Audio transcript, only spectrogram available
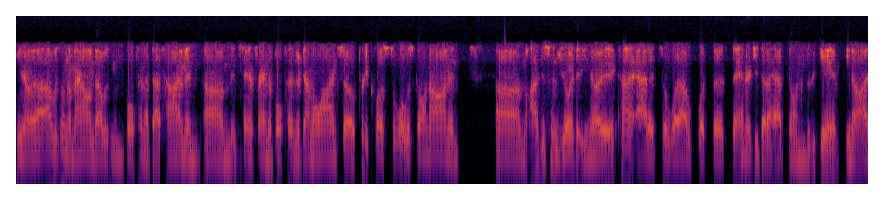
You know, I was on the mound, I was in the bullpen at that time, and um, in San Fran, the bullpens are down the line, so pretty close to what was going on, and um, I just enjoyed it. You know, it, kind of added to what I what the the energy that I had going into the game. You know, I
